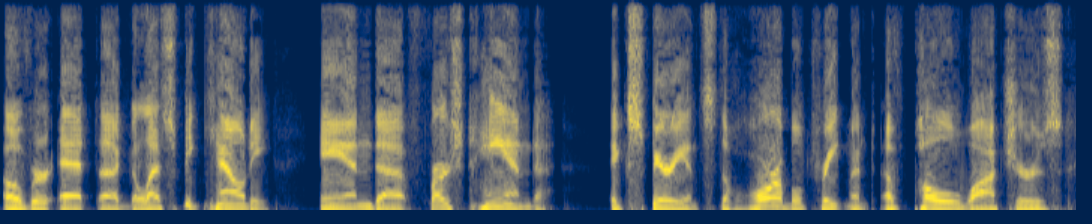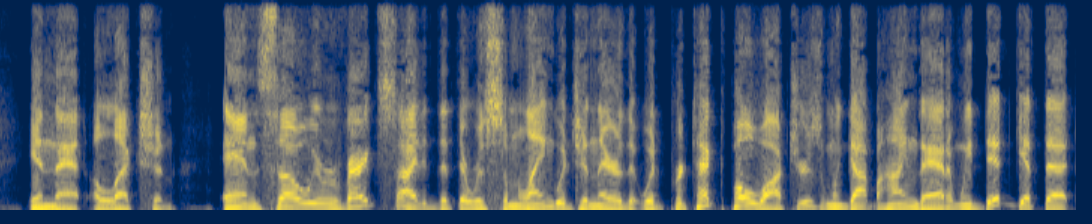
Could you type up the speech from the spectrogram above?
over at uh, Gillespie County, and uh, firsthand experienced the horrible treatment of poll watchers in that election. And so we were very excited that there was some language in there that would protect poll watchers, and we got behind that, and we did get that.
